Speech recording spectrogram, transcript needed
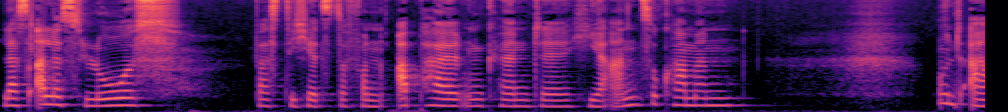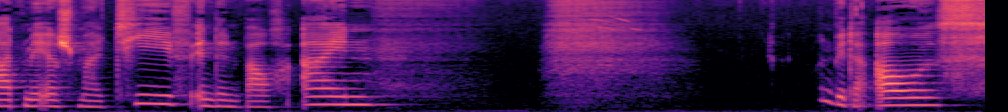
lass alles los, was dich jetzt davon abhalten könnte, hier anzukommen. Und atme erstmal tief in den Bauch ein und wieder aus.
